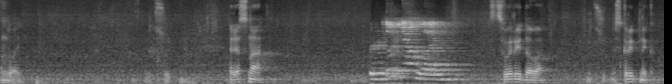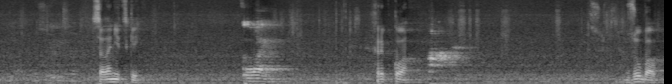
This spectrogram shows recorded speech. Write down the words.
Онлайн. Відсутня. Рясна. Присутня онлайн. Свиридова. Скрипник. Солоніцький. Лай. Хрипко. Зубов.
